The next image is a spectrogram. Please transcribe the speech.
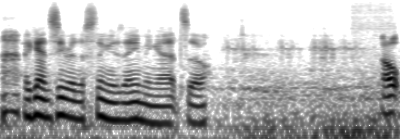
I can't see where this thing is aiming at, so. Oh.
